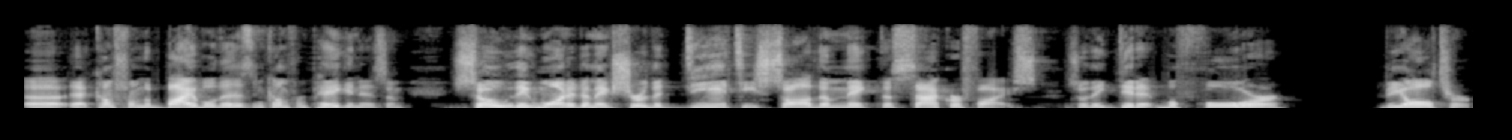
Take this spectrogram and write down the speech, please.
uh, that comes from the Bible. That doesn't come from paganism. So they wanted to make sure the deity saw them make the sacrifice. So they did it before the altar.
